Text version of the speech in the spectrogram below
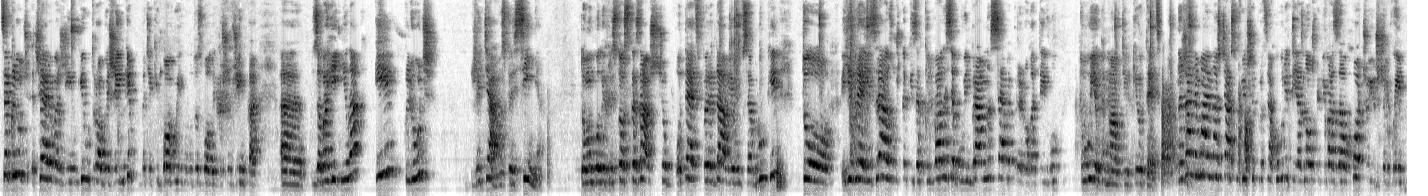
Це ключ черева жінки, утроби жінки, бо тільки Бог міг дозволити, щоб жінка е, завагітніла, і ключ життя, Воскресіння. Тому, коли Христос сказав, щоб Отець передав йому все в руки, то євреї зразу ж таки захвилювалися, бо він брав на себе прерогативу ту, яку мав тільки отець. На жаль, немає в нас часу більше про це говорити. Я знову ж таки вас заохочую, щоб ви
